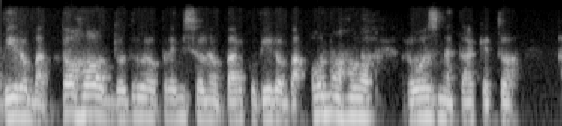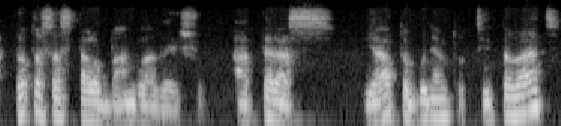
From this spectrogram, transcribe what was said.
výroba toho, do druhého priemyselného parku výroba onoho, rôzne takéto. A toto sa stalo Bangladešu. A teraz ja to budem tu citovať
